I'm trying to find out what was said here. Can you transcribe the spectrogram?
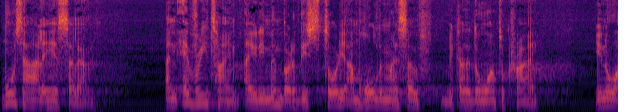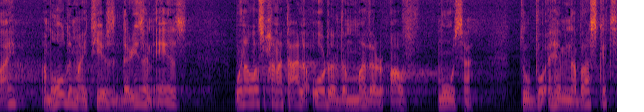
Musa alayhi salam. And every time I remember this story, I'm holding myself because I don't want to cry. You know why? I'm holding my tears. The reason is when Allah subhanahu wa ta'ala ordered the mother of Musa to put him in a basket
